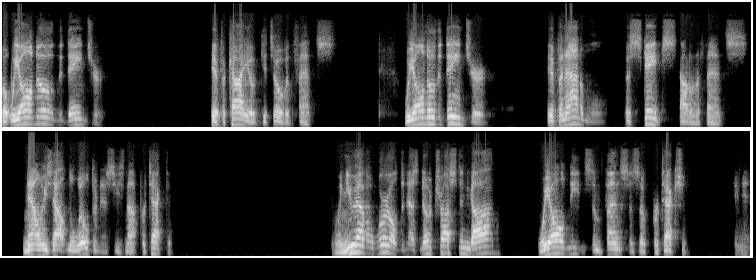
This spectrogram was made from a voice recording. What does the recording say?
But we all know the danger if a coyote gets over the fence. We all know the danger if an animal escapes out of the fence. Now he's out in the wilderness, he's not protected. When you have a world that has no trust in God, we all need some fences of protection. Amen.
